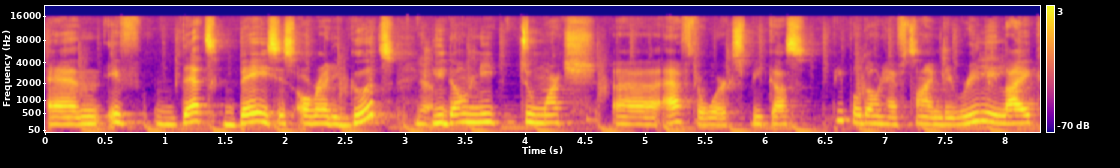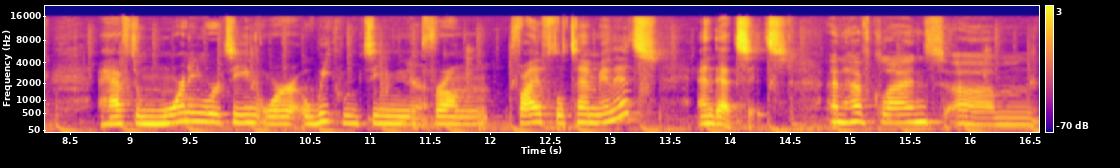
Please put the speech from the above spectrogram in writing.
and if that base is already good, Mm. Yeah. you don't need too much uh, afterwards because people don't have time. They really like have the morning routine or a week routine Yeah. from five to ten minutes, and that's it. And have clients um,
